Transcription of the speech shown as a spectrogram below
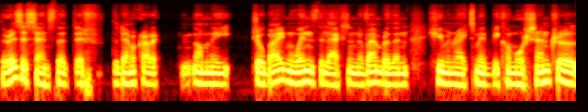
there is a sense that if the Democratic nominee Joe Biden wins the election in November, then human rights may become more central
